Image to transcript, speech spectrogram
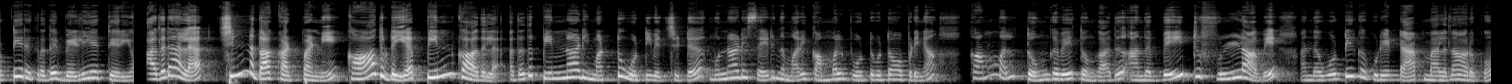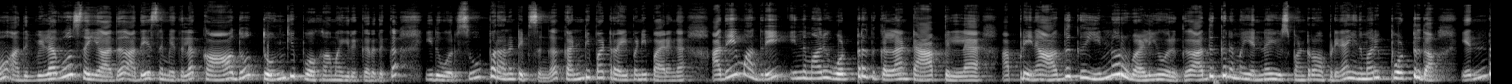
ஒட்டி இருக்கிறது வெளியே தெரியும். அதனால் சின்னதாக கட் பண்ணி காதுடைய பின் காதில் அதாவது பின்னாடி மட்டும் ஒட்டி வச்சுட்டு முன்னாடி சைடு இந்த மாதிரி கம்மல் போட்டு விட்டோம் அப்படின்னா கம்மல் தொங்கவே தொங்காது. அந்த வெயிட்டு ஃபுல்லாகவே அந்த ஒட்டியிருக்கக்கூடிய டேப் மேலே தான் இருக்கும். அது விழவும் செய்யாது. அதே சமயத்தில் காதும் தொங்கி போகாமல் இருக்கிறதுக்கு இது ஒரு சூப்பரான டிப்ஸுங்க கண்டிப்பாக ட்ரை பண்ணி பாருங்கள் அதே மாதிரி இந்த மாதிரி ஒட்டுறதுக்கெல்லாம் டேப் இல்லை அப்படின்னா அதுக்கு இன்னொரு வழியும் இருக்குது அதுக்கு நம்ம என்ன யூஸ் பண்ணுறோம் அப்படின்னா இந்த மாதிரி பொட்டு தான். எந்த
